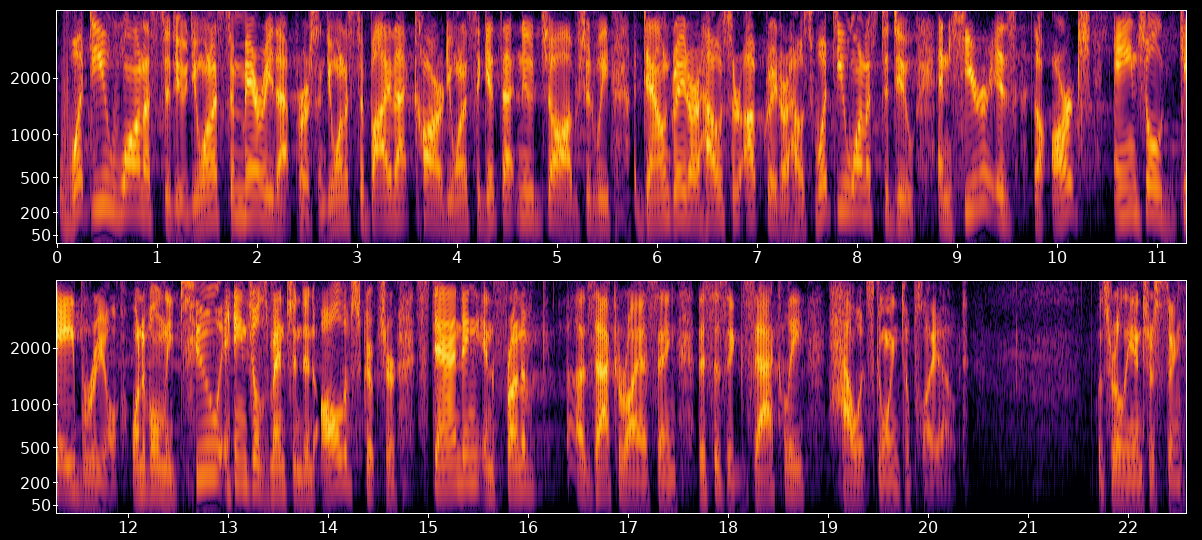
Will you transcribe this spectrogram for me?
What do you want us to do? Do you want us to marry that person? Do you want us to buy that car? Do you want us to get that new job? Should we downgrade our house or upgrade our house? What do you want us to do? And here is the archangel Gabriel, one of only two angels mentioned in all of Scripture, standing in front of uh, Zechariah saying, This is exactly how it's going to play out. What's really interesting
